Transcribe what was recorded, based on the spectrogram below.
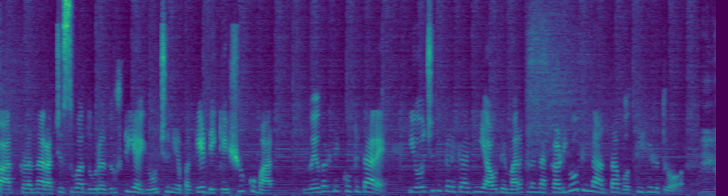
ಪಾರ್ಕ್ಗಳನ್ನು ರಚಿಸುವ ದೂರದೃಷ್ಟಿಯ ಯೋಜನೆಯ ಬಗ್ಗೆ ಡಿಕೆ ಶಿವಕುಮಾರ್ ವಿವರಣೆ ಕೊಟ್ಟಿದ್ದಾರೆ. ಯೋಜನೆಗಳಿಗಾಗಿ ಯಾವುದೇ ಮರಗಳನ್ನು ಕಡಿಯೋದಿಲ್ಲ ಅಂತ ಒತ್ತಿ ಹೇಳಿದ್ರು. ಈಗ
